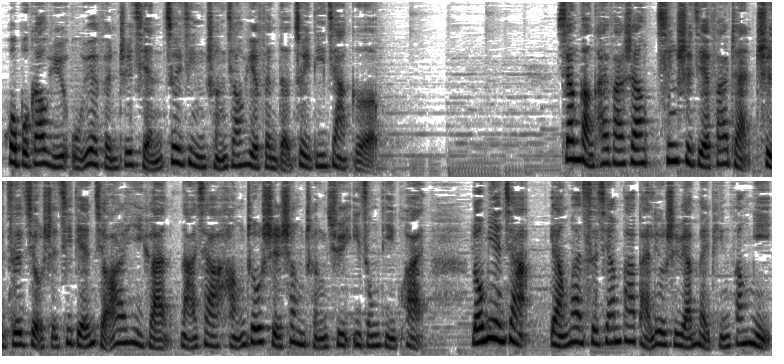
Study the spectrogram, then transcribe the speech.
或不高于五月份之前最近成交月份的最低价格。香港开发商新世界发展斥资九十七点九二亿元拿下杭州市上城区一宗地块，楼面价两万四千八百六十元每平方米，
